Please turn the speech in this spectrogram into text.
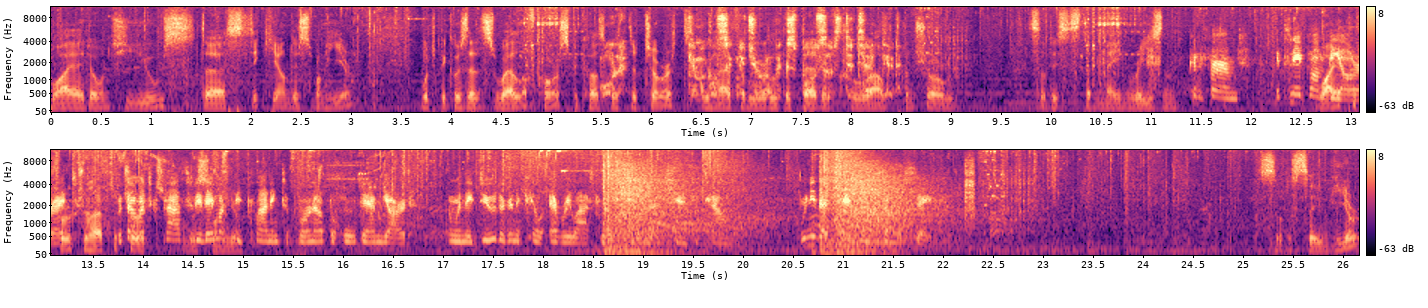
Why I don't use the sticky on this one here would be good as well, of course, because Warning. with the turret you have a little bit better explosives crowd detected. control. So this is the main reason Confirmed. It's Napalm why B, I prefer right. to have the With that much turret on capacity, this they one must here. be planning to burn out the whole damn yard. And when they do, they're gonna kill every last refugee in that shanty town. We need that tank somewhere safe. So the same here.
